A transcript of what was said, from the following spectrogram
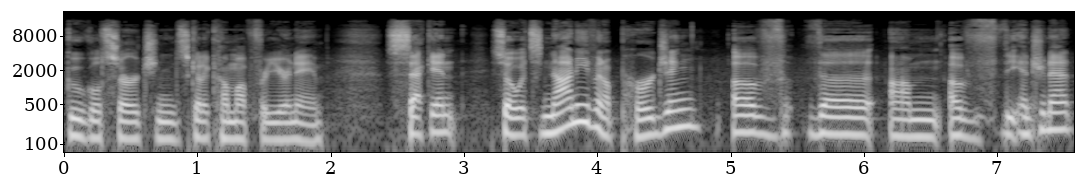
Google search and it's going to come up for your name. Second, so it's not even a purging of the um, of the internet,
